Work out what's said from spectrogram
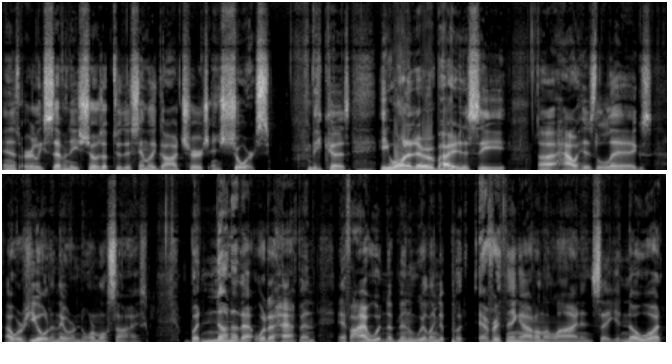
in his early 70s shows up to the Assembly of God church in shorts because he wanted everybody to see uh, how his legs uh, were healed and they were normal size. But none of that would have happened if I wouldn't have been willing to put everything out on the line and say, you know what?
